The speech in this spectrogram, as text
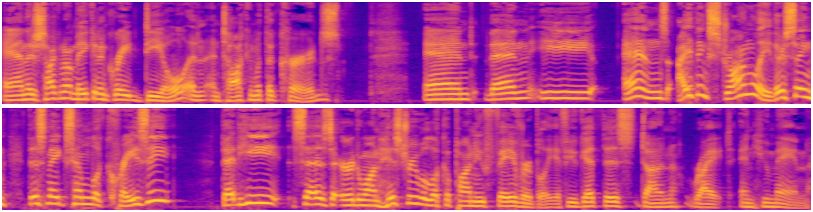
and they're just talking about making a great deal and, and talking with the Kurds. And then he ends, I think, strongly. They're saying this makes him look crazy. That he says to Erdogan, history will look upon you favorably if you get this done right and humane.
